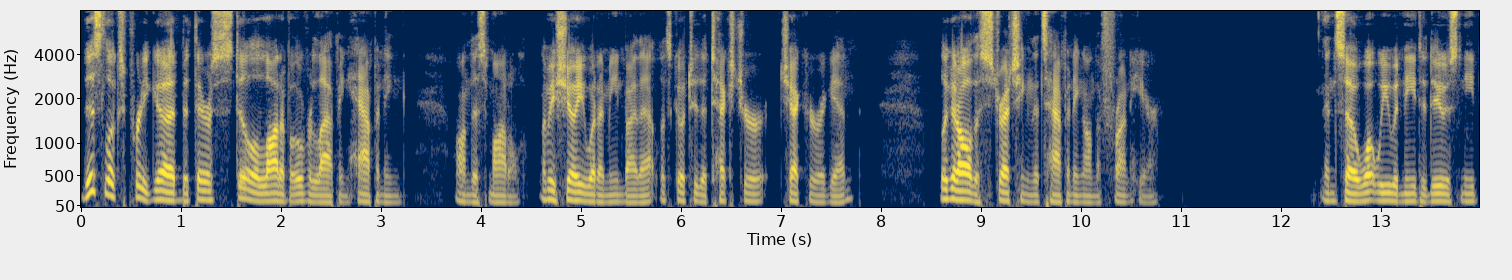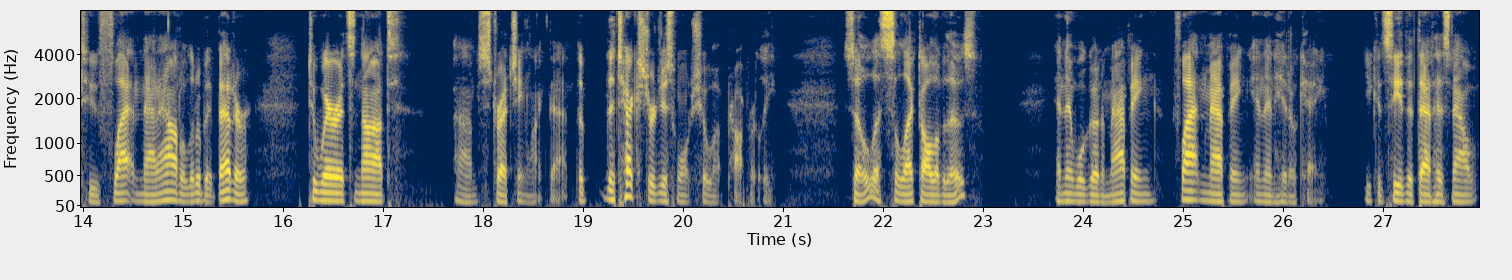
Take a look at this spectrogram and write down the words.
This looks pretty good, but there's still a lot of overlapping happening on this model. Let me show you what I mean by that. Let's go to the texture checker again. Look at all the stretching that's happening on the front here. And so what we would need to do is need to flatten that out a little bit better to where it's not um, stretching like that. The, the texture just won't show up properly. So let's select all of those. And then we'll go to mapping, flatten mapping, and then hit OK. You can see that that has now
